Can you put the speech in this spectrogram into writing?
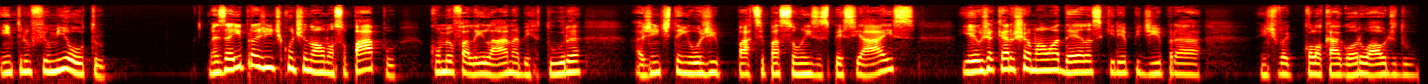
entre um filme e outro. Mas aí, para a gente continuar o nosso papo, como eu falei lá na abertura, a gente tem hoje participações especiais. E aí eu já quero chamar uma delas, queria pedir para. A gente vai colocar agora o áudio do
